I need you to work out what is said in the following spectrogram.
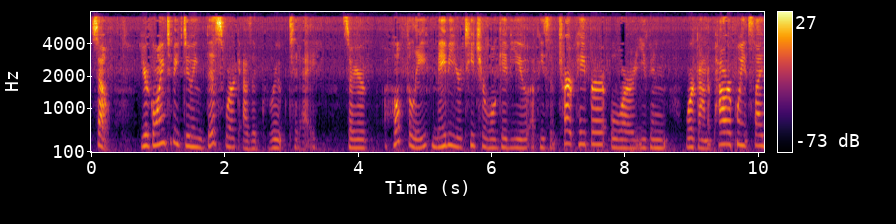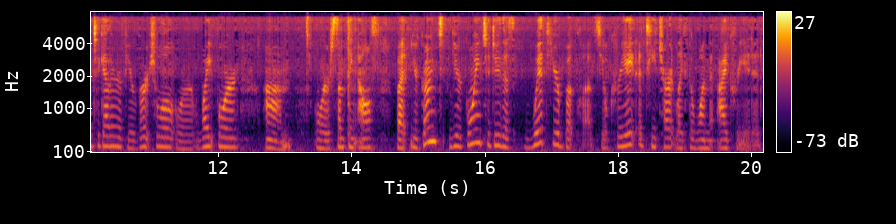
So you're going to be doing this work as a group today. So you're hopefully, maybe your teacher will give you a piece of chart paper or you can work on a PowerPoint slide together if you're virtual or whiteboard um, or something else. But you're going, to, you're going to do this with your book clubs. You'll create a T-chart like the one that I created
